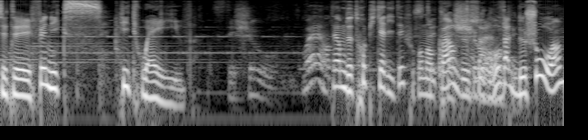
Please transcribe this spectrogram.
C'était Phoenix Heatwave. C'était chaud. Ouais, en termes de tropicalité, faut qu'on en parle de chaud. ce groupe. Vague de chaud, hein.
